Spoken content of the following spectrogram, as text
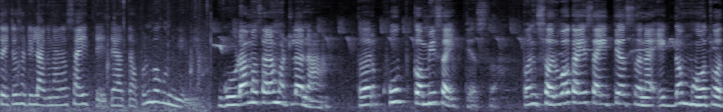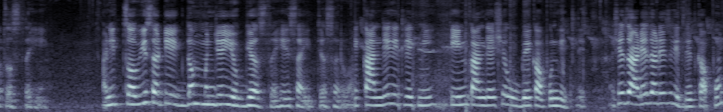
त्याच्यासाठी लागणारं साहित्य ते आता आपण बघून घेऊया. गोडा मसाला म्हटलं ना तर खूप कमी साहित्य असतं. पण सर्व काही साहित्य असतं ना एकदम महत्त्वाचं असतं हे. आणि चवीसाठी एकदम म्हणजे योग्य असतं हे साहित्य सर्व. हे कांदे घेतलेत मी. तीन कांदे असे उभे कापून घेतलेत. असे जाडे जाडेच घेतलेत कापून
